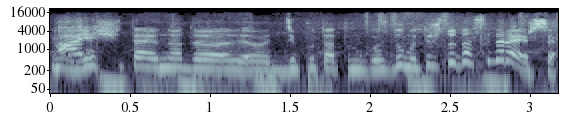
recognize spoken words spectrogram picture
Не, Аня- Я считаю, надо э, депутатам Госдумы. Ты что туда собираешься?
